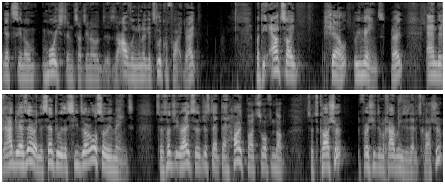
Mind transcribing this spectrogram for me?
gets, you know, moist and such, you know, dissolving, you know, gets liquefied, right? But the outside shell remains, right? And the Chadri in the center where the seeds are also remains. So such right, so just that that hard part softened up. So it's kosher. The first sheet the Mechar brings is that it's kosher.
